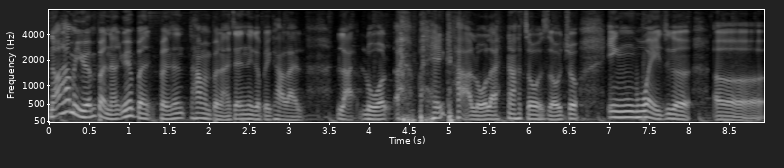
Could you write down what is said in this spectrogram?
然后他们原本呢，因为本本身他们本来在那个北卡来来罗北卡罗来纳州的时候，就因为这个呃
